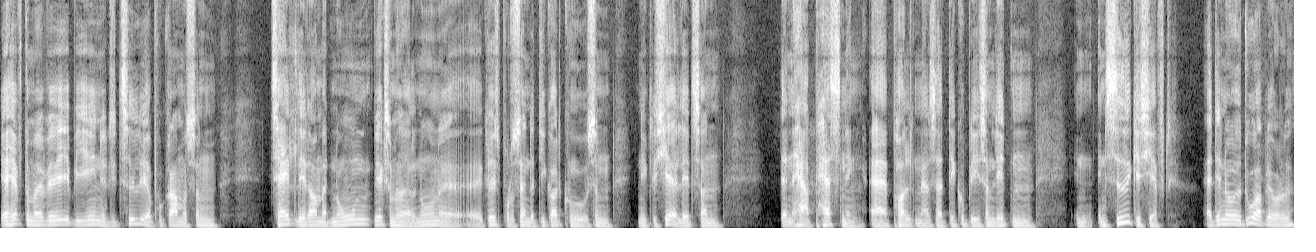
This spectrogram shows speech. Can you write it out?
Jeg hæfter med, at vi i en af de tidligere programmer sådan talt lidt om, at nogle virksomheder eller nogle øh, grisproducenter, de godt kunne sådan negligere lidt sådan den her pasning af polten, altså at det kunne blive sådan lidt en, en, en sidegeschæft. Er det noget, du oplever det?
